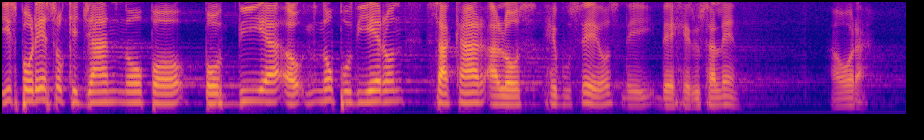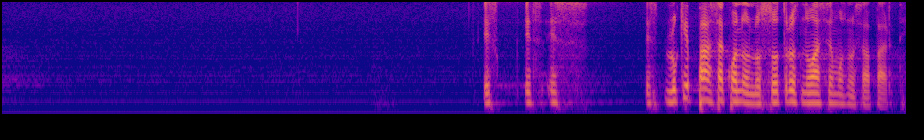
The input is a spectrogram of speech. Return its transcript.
y es por eso que ya no podía, no pudieron sacar a los jebuseos de, Jerusalén. Ahora, es, es, lo que pasa cuando nosotros no hacemos nuestra parte.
